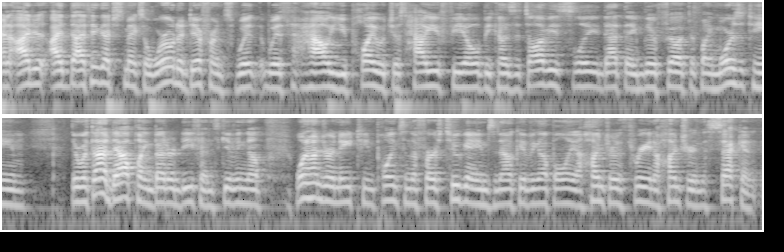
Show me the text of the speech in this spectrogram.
And I, just, I, I think that just makes a world of difference with, with how you play, with just how you feel, because it's obviously that they, they feel like they're playing more as a team. They're without doubt playing better defense, giving up 118 points in the first two games, and now giving up only 103 and 100 in the second.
